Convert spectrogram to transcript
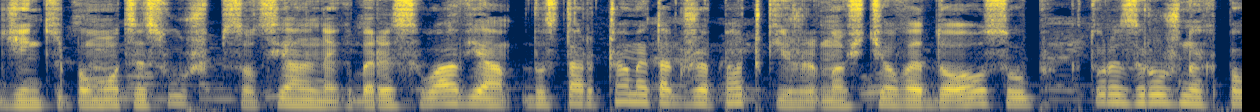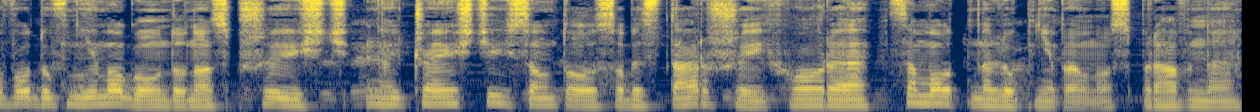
Dzięki pomocy służb socjalnych Berysławia dostarczamy także paczki żywnościowe do osób, które z różnych powodów nie mogą do nas przyjść. Najczęściej są to osoby starsze i chore, samotne lub niepełnosprawne.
